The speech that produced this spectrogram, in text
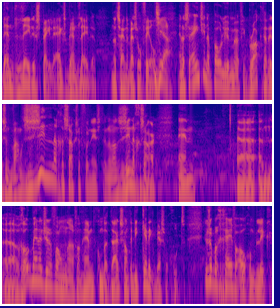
bandleden spelen, ex-bandleden. Dat zijn er best wel veel. Ja. En dat is er eentje, Napoleon Murphy Brock. Dat is een waanzinnige saxofonist en een waanzinnige zanger. En eh, een eh roadmanager van, eh, van hem komt uit Duitsland en die ken ik best wel goed. Dus op een gegeven ogenblik,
